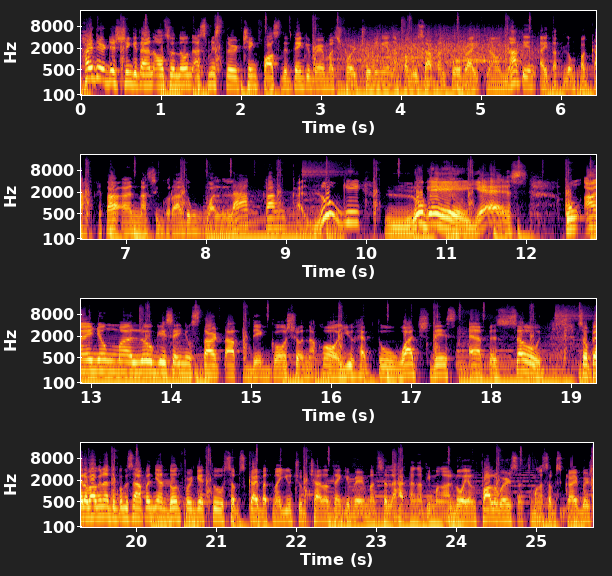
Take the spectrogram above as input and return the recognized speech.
Hi there, this is Ching Kitan, also known as Mr. Ching Positive. Thank you very much for tuning in. Ang pag-usapan po right now natin ay tatlong pagkakakitaan na siguradong wala kang kalugi-lugi. Yes! Kung ayaw nyong malugi sa inyong startup negosyo, nako, you have to watch this episode. So, pero bago natin pag-usapan yan, don't forget to subscribe at my YouTube channel. Thank you very much sa lahat ng ating mga loyal followers at sa mga subscribers.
